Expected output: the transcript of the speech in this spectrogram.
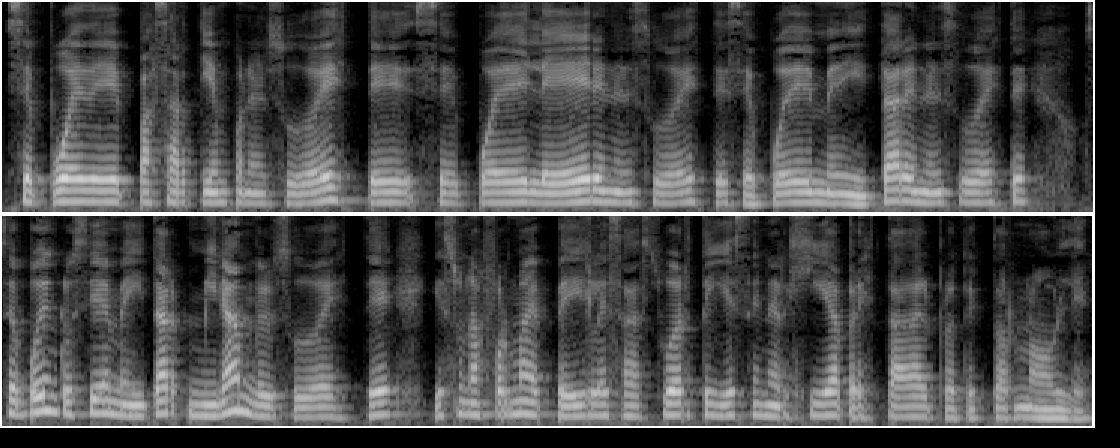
Se puede pasar tiempo en el sudoeste, se puede leer en el sudoeste, se puede meditar en el sudoeste, se puede inclusive meditar mirando el sudoeste y es una forma de pedirle esa suerte y esa energía prestada al protector noble.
